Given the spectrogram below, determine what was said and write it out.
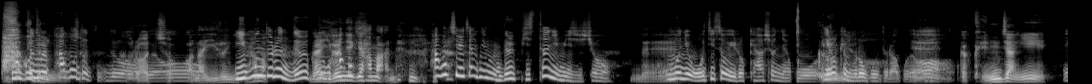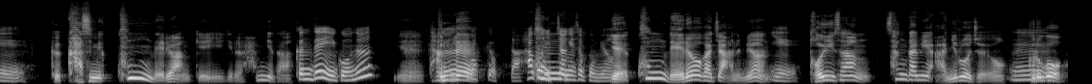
가슴을 파고도. 들어요. 그렇죠. 아, 나 이런 이분들은 늘 하면, 나 그리고 이런 얘기 하면 안 되는데. 학원 실장님은 늘 비슷한 이미지죠. 네. 어머니 어디서 이렇게 하셨냐고 이렇게 그럼요. 물어보더라고요. 예, 그러니까 굉장히 예. 그 가슴이 쿵 내려앉게 얘기를 합니다. 근데 이거는 예. 당연할 근데 수밖에 없다. 학원 쿵- 입장에서 보면 예, 쿵 내려가지 않으면 예. 더 이상 상담이 안 이루어져요. 음. 그리고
